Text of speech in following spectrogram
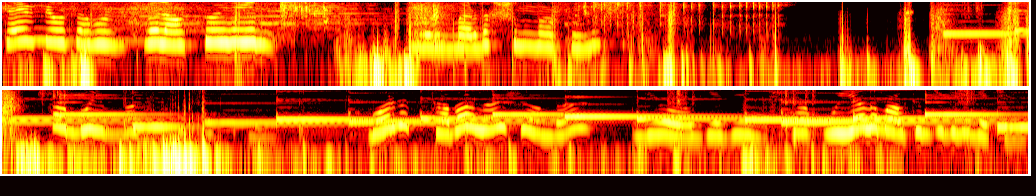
sevmiyorsanız falan söyleyin yorumlarda. Şunu nasılmış? Tamam bu nasıl Bu arada sabah lan şu anda. Yo geceymiş. Tamam uyuyalım 6. güne geçelim.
